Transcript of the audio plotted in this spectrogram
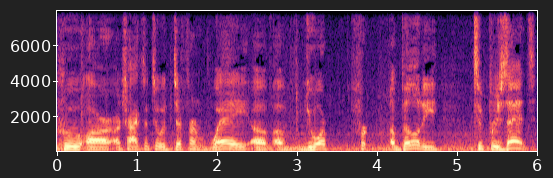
who are attracted to a different way of, of your pr- ability to present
